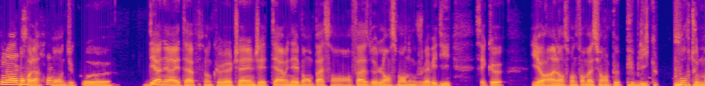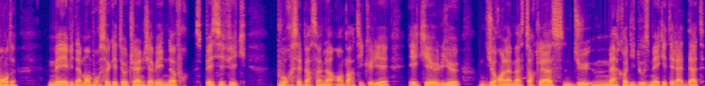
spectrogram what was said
bon voilà, bon du coup, euh, dernière étape, donc le challenge est terminé, ben, on passe en, phase de lancement, donc je vous l'avais dit, c'est que il y aura un lancement de formation un peu public pour tout le monde, mais évidemment pour ceux qui étaient au challenge, il y avait une offre spécifique pour ces personnes-là en particulier et qui a eu lieu durant la masterclass du mercredi 12 mai, qui était la date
